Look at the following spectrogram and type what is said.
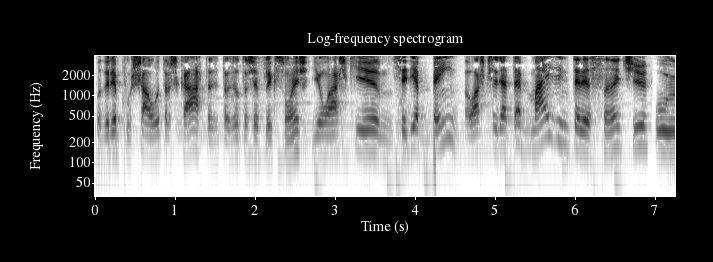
poderia puxar outras cartas e trazer outras reflexões. E eu acho que seria bem. Eu acho que seria até mais interessante o,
